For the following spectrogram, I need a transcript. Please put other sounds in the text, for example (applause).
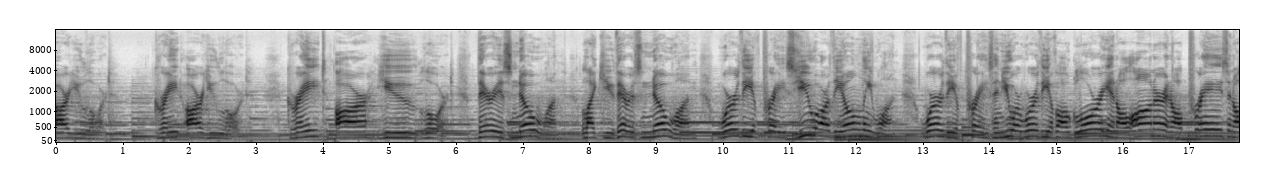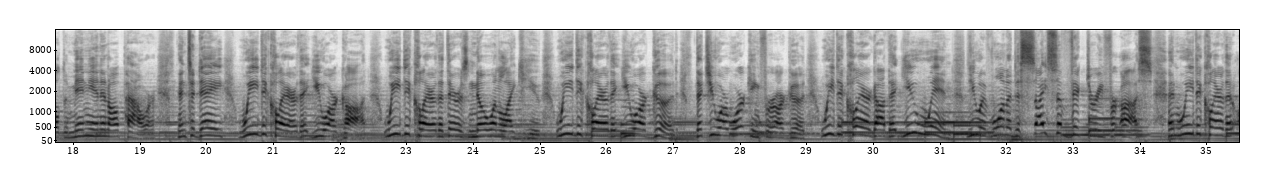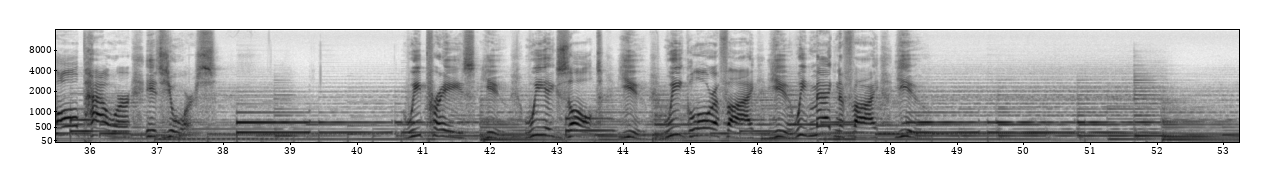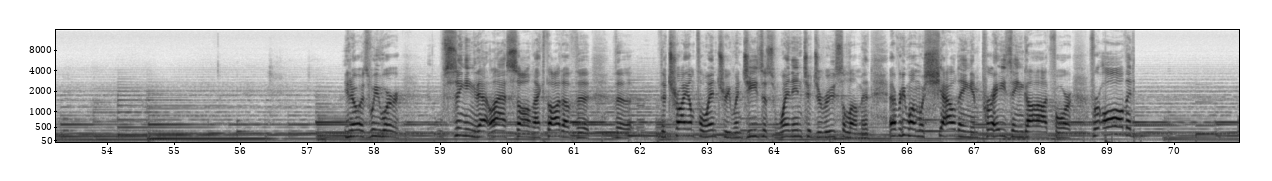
are you, Lord. Great are you, Lord. Great are you, Lord. There is no one like you. There is no one worthy of praise. You are the only one worthy of praise, and you are worthy of all glory and all honor and all praise and all dominion and all power. And today we declare that you are God. We declare that there is no one like you. We declare that you are good, that you are working for our good. We declare, God, that you win. You have won a decisive victory for us. And we declare that all power is yours. We praise you. We exalt you. We glorify you. We magnify you. You know, as we were singing that last song, I thought of the, the, the triumphal entry when Jesus went into Jerusalem and everyone was shouting and praising God for, for all that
